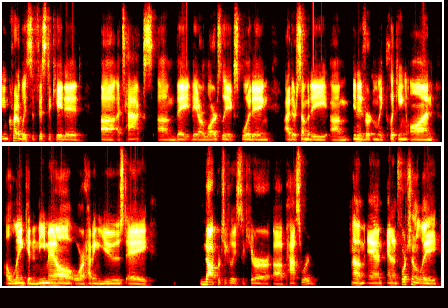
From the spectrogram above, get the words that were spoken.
incredibly sophisticated uh, attacks. Um, they they are largely exploiting either somebody um, inadvertently clicking on a link in an email or having used a not particularly secure uh, password. Um, and and unfortunately,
